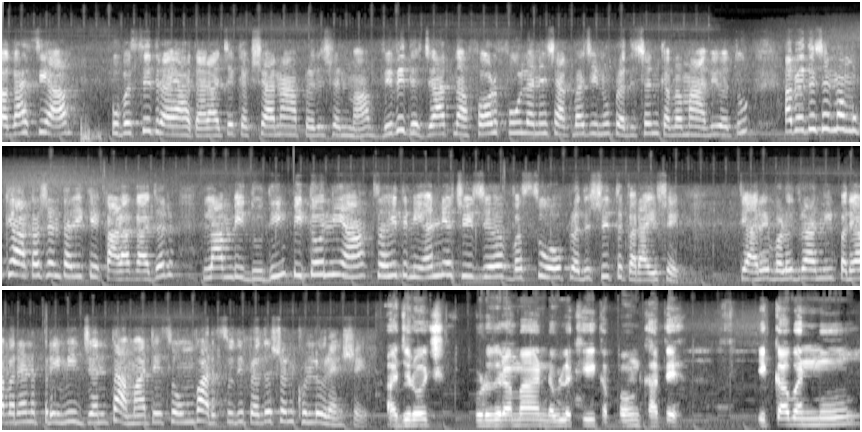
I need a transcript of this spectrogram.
બગાસિયા ઉપસ્થિત રહ્યા હતા. રાજ્ય કક્ષાના આ પ્રદર્શનમાં વિવિધ જાતના ફળ, ફૂલ અને શાકભાજીનું પ્રદર્શન કરવામાં આવ્યું હતું. આ પ્રદર્શનમાં મુખ્ય આકર્ષણ તરીકે કાળા ગાજર, લાંબી દૂધી પિતોનિયા સહિતની અન્ય ચીજ વસ્તુઓ પ્રદર્શિત કરાઈ છે. ત્યારે વડોદરાની પર્યાવરણ પ્રેમી જનતા માટે સોમવાર સુધી પ્રદર્શન ખુલ્લું રહેશે. આજરોજ વડોદરામાં નવલખી કમ્પાઉન્ડ ખાતે એકાવનમું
